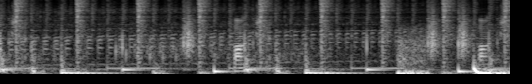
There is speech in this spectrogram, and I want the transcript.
function function function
